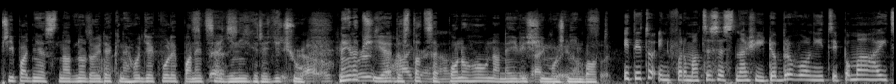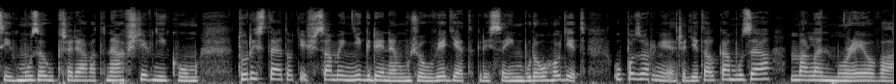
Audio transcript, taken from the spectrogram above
případně snadno dojde k nehodě kvůli panice jiných řidičů. Nejlepší je dostat se po nohou na nejvyšší možný bod. I tyto informace se snaží dobrovolníci pomáhající v muzeu předávat návštěvníkům. Turisté totiž sami nikdy nemůžou vědět, kdy se jim budou hodit, upozorňuje ředitelka muzea Marlen Morejová.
